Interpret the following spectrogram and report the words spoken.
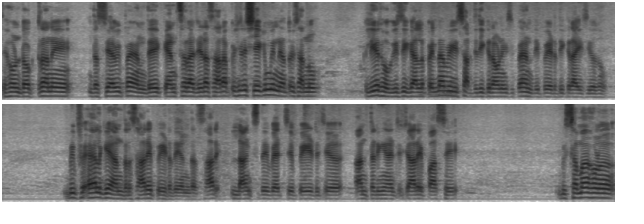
ਤੇ ਹੁਣ ਡਾਕਟਰਾਂ ਨੇ ਦੱਸਿਆ ਵੀ ਭੈਣ ਦੇ ਕੈਂਸਰ ਆ ਜਿਹੜਾ ਸਾਰਾ ਪਿਛਲੇ 6 ਮਹੀਨਿਆਂ ਤੋਂ ਹੀ ਸਾਨੂੰ ਕਲੀਅਰ ਹੋ ਗਈ ਸੀ ਗੱਲ। ਪਹਿਲਾਂ ਵੀ ਸਰਜਰੀ ਕਰਾਉਣੀ ਸੀ, ਭੈਣ ਦੀ ਪੇਟ ਦੀ ਕਰਾਈ ਸੀ ਉਦੋਂ। ਵੀ ਫੈਲ ਗਿਆ ਅੰਦਰ, ਸਾਰੇ ਪੇਟ ਦੇ ਅੰਦਰ, ਸਾਰੇ ਲੰਗਸ ਦੇ ਵਿੱਚ, ਪੇਟ 'ਚ ਅੰਤੜੀਆਂ 'ਚ, ਚਾਰੇ ਪਾਸੇ। ਵੀ ਸਮਾਂ ਹੁਣ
